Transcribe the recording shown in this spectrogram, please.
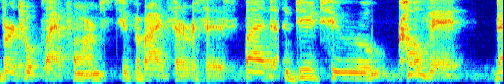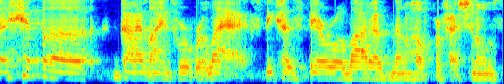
virtual platforms to provide services. But due to COVID, the HIPAA guidelines were relaxed because there were a lot of mental health professionals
